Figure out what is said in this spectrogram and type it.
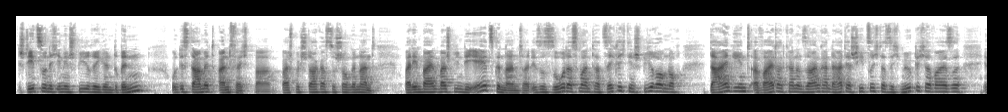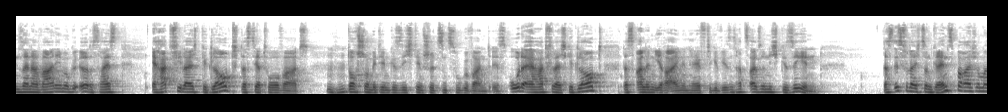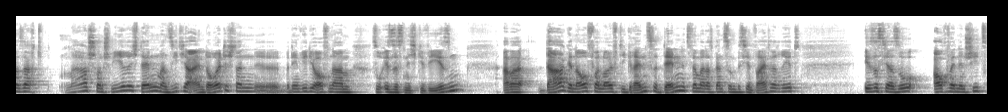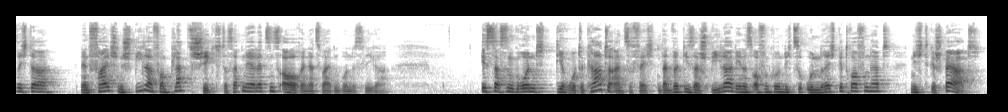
steht so nicht in den Spielregeln drin und ist damit anfechtbar. Beispiel stark hast du schon genannt. Bei den beiden Beispielen, die er jetzt genannt hat, ist es so, dass man tatsächlich den Spielraum noch dahingehend erweitern kann und sagen kann, da hat der Schiedsrichter sich möglicherweise in seiner Wahrnehmung geirrt. Das heißt, er hat vielleicht geglaubt, dass der Torwart mhm. doch schon mit dem Gesicht dem Schützen zugewandt ist. Oder er hat vielleicht geglaubt, dass alle in ihrer eigenen Hälfte gewesen sind, hat es also nicht gesehen. Das ist vielleicht so ein Grenzbereich, wo man sagt, na, schon schwierig, denn man sieht ja eindeutig dann äh, bei den Videoaufnahmen, so ist es nicht gewesen. Aber da genau verläuft die Grenze, denn jetzt, wenn man das Ganze ein bisschen weiterdreht, ist es ja so, auch wenn ein Schiedsrichter einen falschen Spieler vom Platz schickt, das hatten wir ja letztens auch in der zweiten Bundesliga, ist das ein Grund, die rote Karte einzufechten. Dann wird dieser Spieler, den es offenkundig zu Unrecht getroffen hat, nicht gesperrt.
